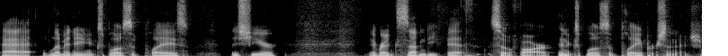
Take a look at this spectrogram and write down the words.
at limiting explosive plays. This year, they ranked 75th so far in explosive play percentage.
